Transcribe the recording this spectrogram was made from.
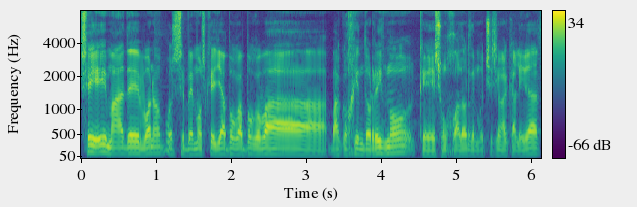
Sí, más de, bueno, pues vemos que ya poco a poco va, va, cogiendo ritmo, que es un jugador de muchísima calidad,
